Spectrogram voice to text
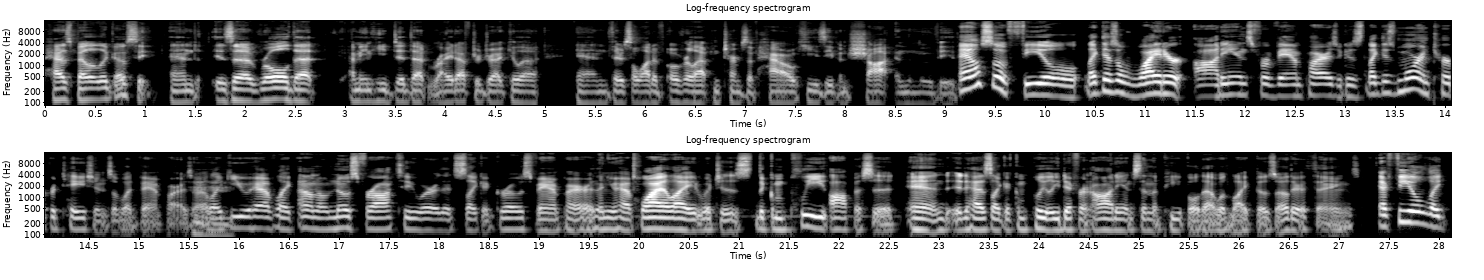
has Bela Lugosi and is a role that I mean he did that right after Dracula, and there's a lot of overlap in terms of how he's even shot in the movie. I also feel like there's a wider audience for vampires because like there's more interpretations of what vampires are. Mhm. Like you have like I don't know Nosferatu where it's like a gross vampire and then you have Twilight which is the complete opposite and it has like a completely different audience than the people that would like those other things. I feel like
